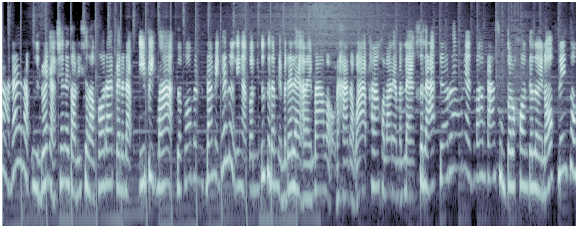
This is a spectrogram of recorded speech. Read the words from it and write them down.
กาสได้ระดับอื่นด้วยอย่างเช่นในตอนนี้คือเราก็ได้เป็นระดับอีพิกมาแล้วก็มันดาเมจแค่หนึ่งเองอะตอนนี้ก็คือดาเมจไม่ได้แรงอะไรมากหรอกนะคะ แต่ว่าพลังของเราเนี่ยมันแรงขึ้นแล้วเดี๋ยวเราเนี่ยจะมาทำการสุ่มตัวละครกันเลยเนาะในส่วน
